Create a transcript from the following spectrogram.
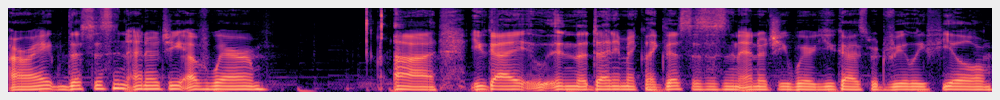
all right this is an energy of where uh you guys in the dynamic like this this is an energy where you guys would really feel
